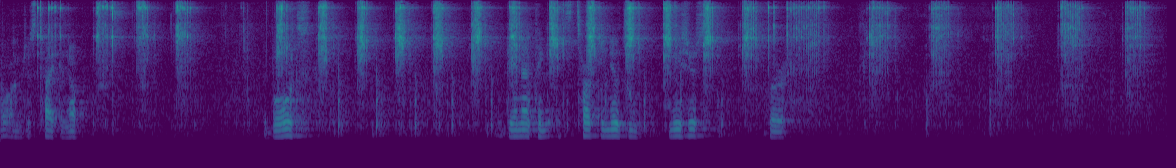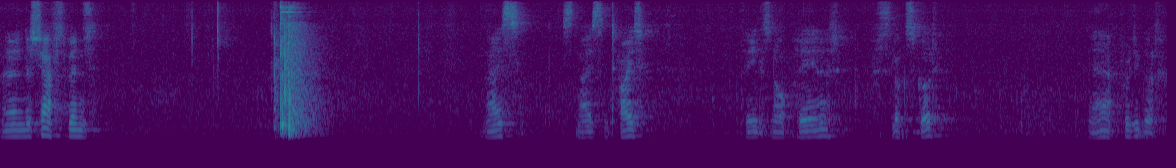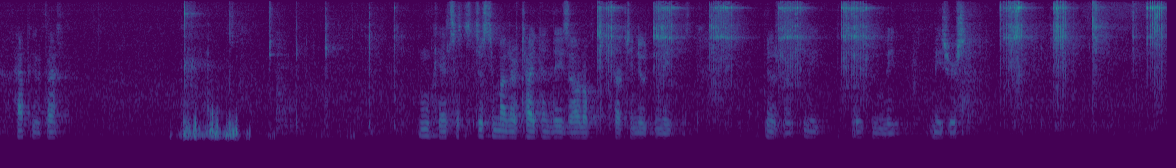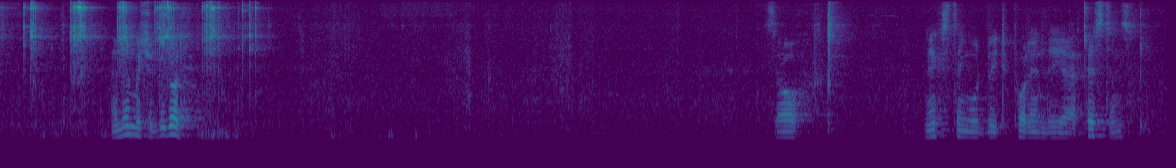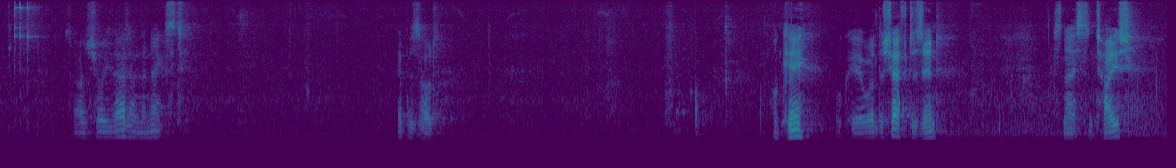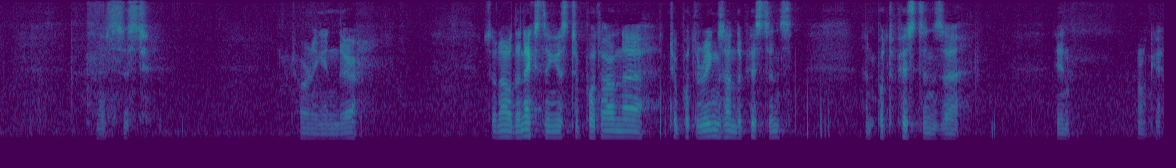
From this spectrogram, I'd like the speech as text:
So I'm just tightening up the bolts. Again, I think it's 30 newton meters for and the shaft spins. Nice. It's nice and tight. Feels no play in it. This looks good yeah pretty good. Happy with that. Okay so it's just a matter of tightening these all up to 30 newton meters newton, newton me- meters. And then we should be good. So, next thing would be to put in the uh, pistons. I'll show you that in the next episode. Okay. Okay, well the shaft is in. It's nice and tight. And It's just turning in there. So now the next thing is to put on uh, to put the rings on the pistons and put the pistons uh, in. Okay.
